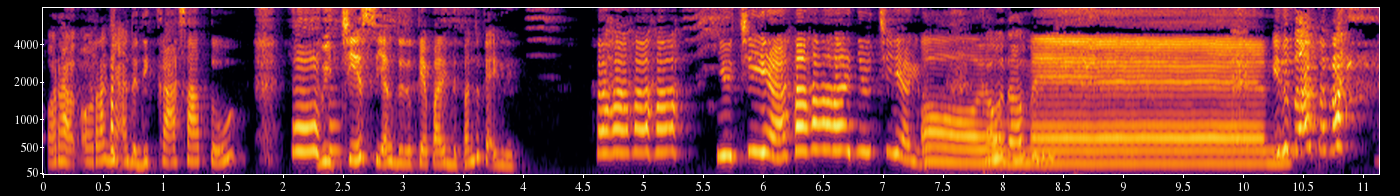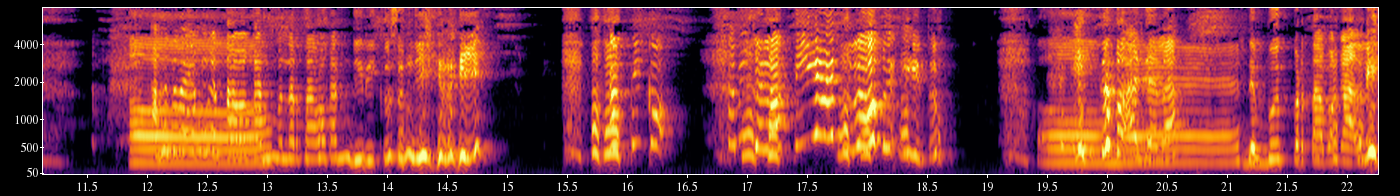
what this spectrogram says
orang-orang yang ada di K1 which is yang duduknya paling depan tuh kayak gini hahaha nyuci ya hahaha nyuci ya gitu Oh, Kamu tahu man. itu tuh antara oh. aku tuh kayak menertawakan menertawakan diriku sendiri tapi kok kami udah latihan loh gitu Oh, itu man. adalah debut pertama kali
